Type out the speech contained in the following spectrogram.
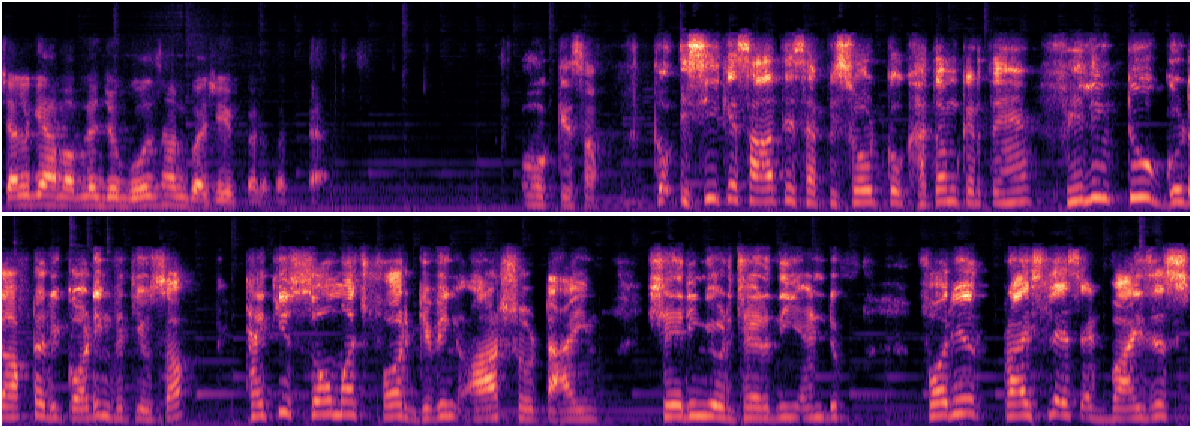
चल के हम अपने जो गोल्स हैं उनको अचीव कर सकते हैं। ओके सर तो इसी के साथ इस एपिसोड को खत्म करते हैं। Feeling too good after recording with you sir thank you so much for giving our show time sharing your journey and for your priceless advices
